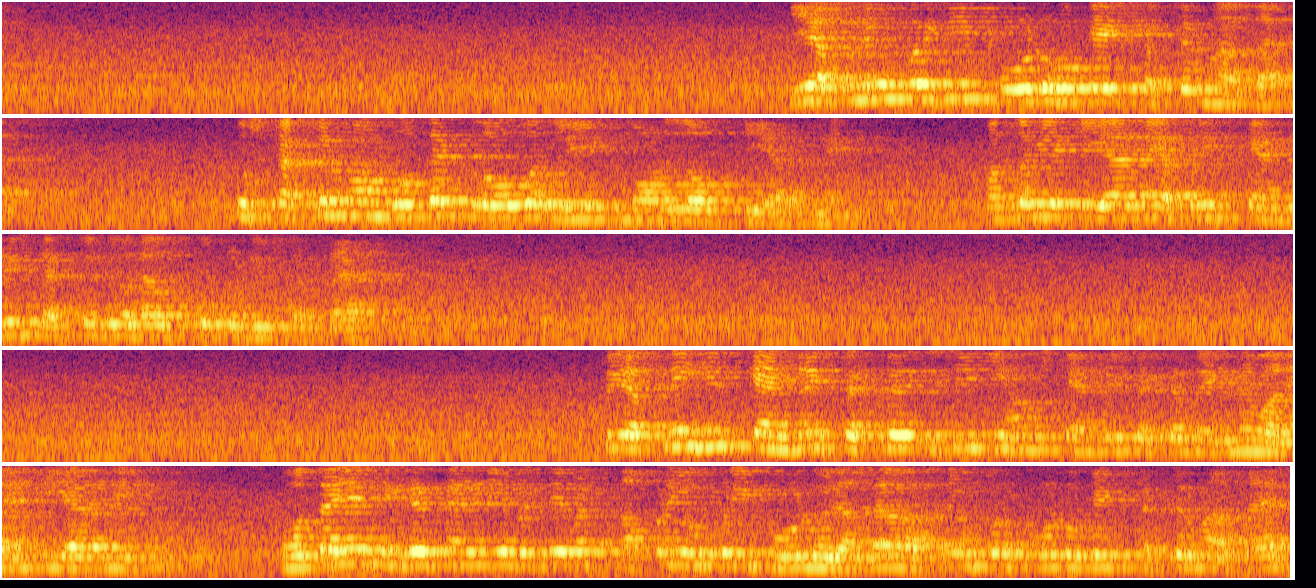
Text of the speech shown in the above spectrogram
ये अपने ऊपर ही फोल्ड होके एक स्ट्रक्चर बनाता है। उस स्ट्रक्चर को हम बोलते हैं clover leaf model of tRNA मतलब ये टीआरएनए अपनी सेकेंडरी स्ट्रक्चर जो है उसको प्रोड्यूस करता है। तो ये अपनी ही सेकेंडरी स्ट्रक्चर इसी की हम सेकेंडरी स्ट्रक्चर देखने वाले हैं टीआरएनए की होता है ये सिंगल स्टैंडर्ड ये बच्चे बट अपने ऊपर ही फोल्ड हो जाता है और अपने ऊपर फोल्ड होकर एक स्ट्रक्चर बनाता है।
